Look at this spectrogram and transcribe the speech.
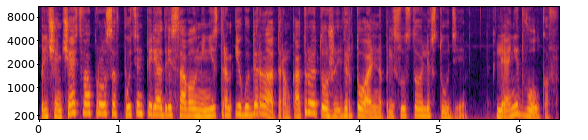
Причем часть вопросов Путин переадресовал министрам и губернаторам, которые тоже виртуально присутствовали в студии. Леонид Волков.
